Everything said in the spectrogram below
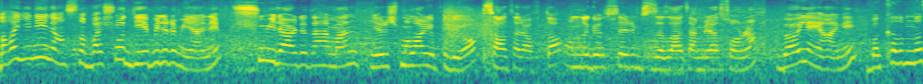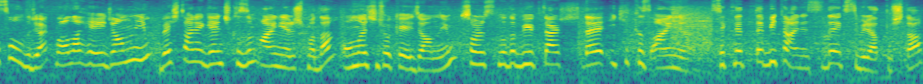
Daha yeni yeni aslında başlıyor diyebilirim yani. Şu ileride de hemen yarışmalar yapılıyor sağ tarafta. Onu da gösteririm size zaten biraz sonra. Böyle yani. Bakalım nasıl olacak? Vallahi heyecanlıyım. 5 tane genç kızım aynı yarışmada. Onlar için çok heyecanlıyım. Sonrasında da büyükler de iki kız aynı. Bisiklette bir tanesi de eksi 1.60'da.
